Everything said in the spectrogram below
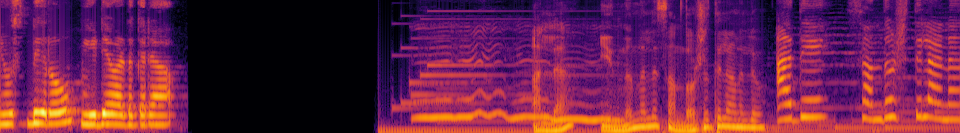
News bureau media Vadakara. അല്ല ഇന്ന് നല്ല സന്തോഷത്തിലാണല്ലോ. അതെ സന്തോഷത്തിലാണ്.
